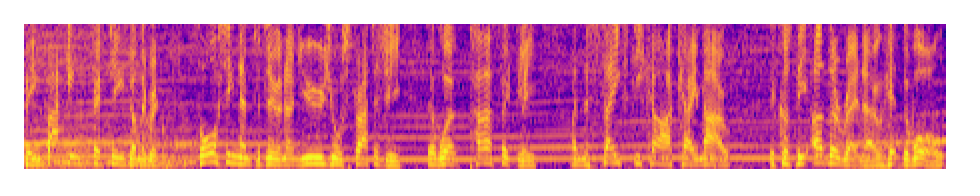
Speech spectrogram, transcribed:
being backing 15th on the grid, forcing them to do an unusual strategy that worked perfectly when the safety car came out because the other Renault hit the wall,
